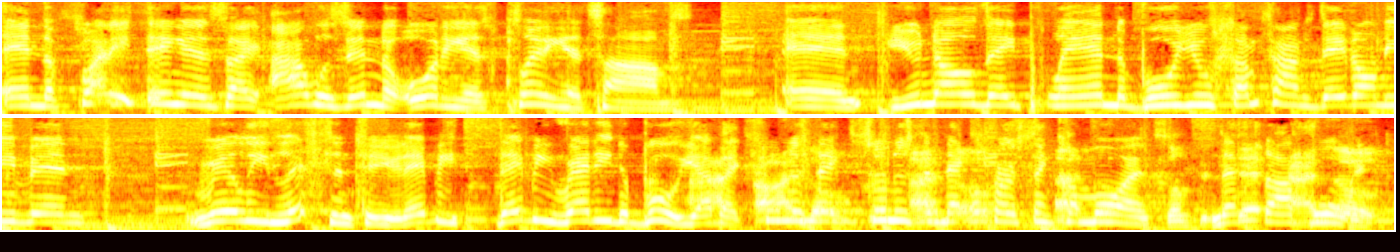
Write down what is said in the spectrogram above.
And the funny thing is, like, I was in the audience plenty of times, and you know they plan to boo you. Sometimes they don't even really listen to you. They be they be ready to boo you. I'm like, soon as they, soon as the I next know. person come on, Something let's that- start booing.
